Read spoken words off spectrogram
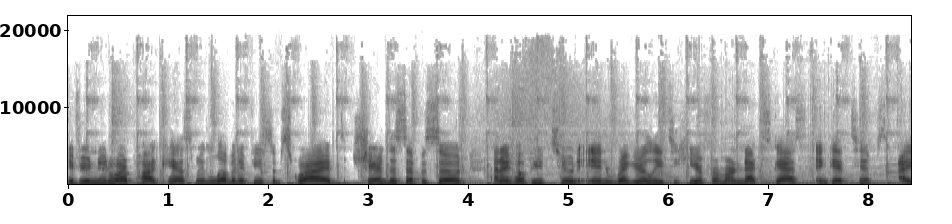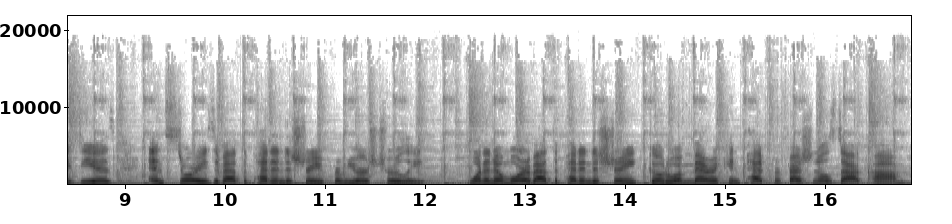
If you're new to our podcast, we'd love it if you subscribed, shared this episode, and I hope you tune in regularly to hear from our next guest and get tips, ideas, and stories about the pet industry from yours truly. Want to know more about the pet industry? Go to AmericanPetProfessionals.com.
